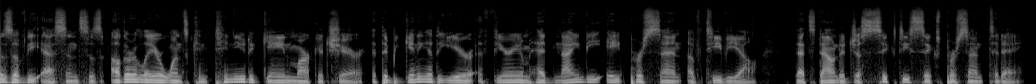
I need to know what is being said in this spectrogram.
is of the essence as other layer ones continue to gain market share. At the beginning of the year, Ethereum had 98% of TVL. That's down to just 66% today.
